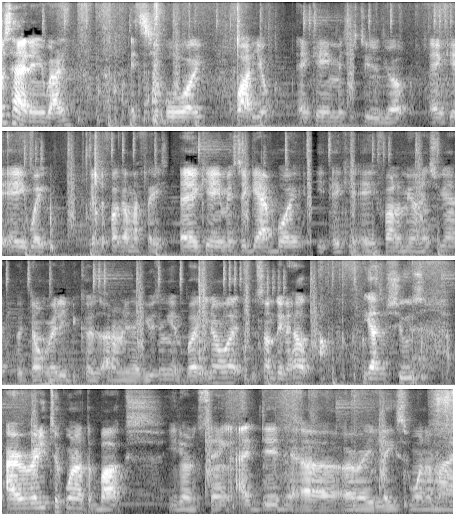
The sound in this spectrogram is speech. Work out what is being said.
What's happening, everybody? It's your boy, Claudio, aka Mr. Studio Girl, aka, wait, get the fuck out of my face, aka Mr. Gap Boy, aka follow me on Instagram, but don't really because I don't really like using it. But you know what? It's something to help. You got some shoes. I already took one out the box. You know what I'm saying? I did uh, already lace one of my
